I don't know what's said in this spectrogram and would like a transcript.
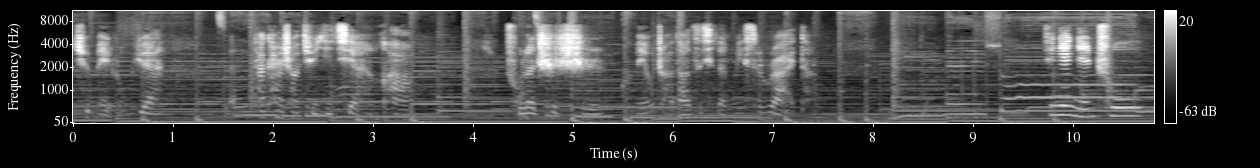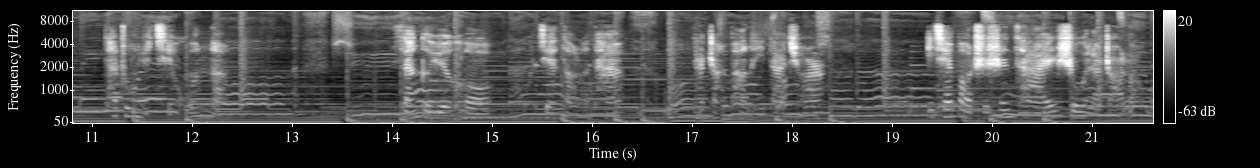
去美容院。他看上去一切很好，除了迟迟没有找到自己的 Mr. Right。今年年初，他终于结婚了。三个月后，我见到了他，他长胖了一大圈儿。以前保持身材是为了找老公。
